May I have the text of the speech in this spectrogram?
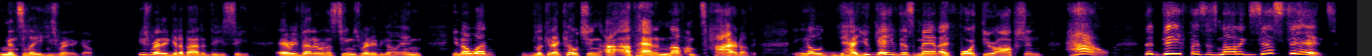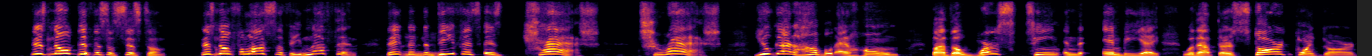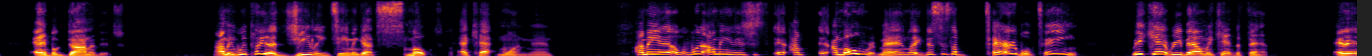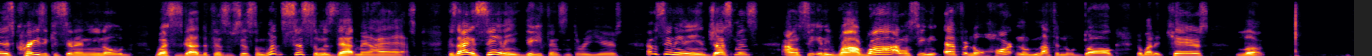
mentally, he's ready to go. He's ready to get up out of DC. Every veteran on this team is ready to go. And you know what? Looking at coaching, I, have had enough. I'm tired of it. You know, how you gave this man a fourth year option? How? The defense is not existent. There's no defensive system. There's no philosophy. Nothing. They, the, the Mhm. defense is trash. Trash. You got humbled at home by the worst team in the NBA without their star point guard and Bogdanovich. I mean, we played a G League team and got smoked at Cap One, man. I mean, uh, what? I mean, it's just it, I'm I'm over it, man. Like this is a terrible team. We can't rebound, we can't defend, and it is crazy considering you know Wes has got a defensive system. What system is that, man? I ask because I ain't seen any defense in three years. I haven't seen any adjustments. I don't see any rah rah. I don't see any effort, no heart, no nothing, no dog. Nobody cares. Look,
